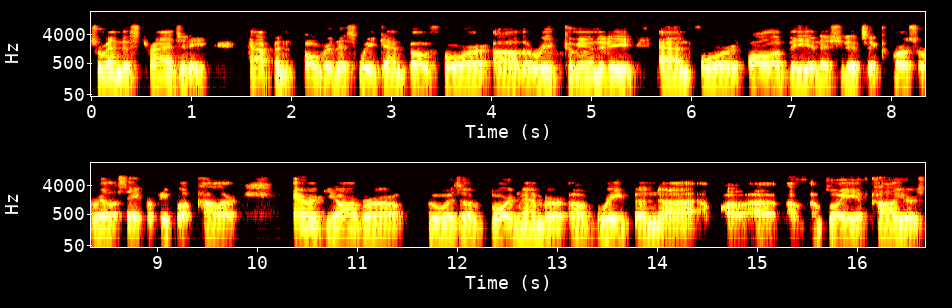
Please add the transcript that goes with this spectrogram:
tremendous tragedy happen over this weekend, both for uh, the REAP community and for all of the initiatives in commercial real estate for people of color. Eric Yarborough who was a board member of REAP and uh, a, a, employee of Colliers,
